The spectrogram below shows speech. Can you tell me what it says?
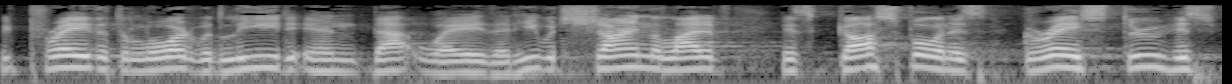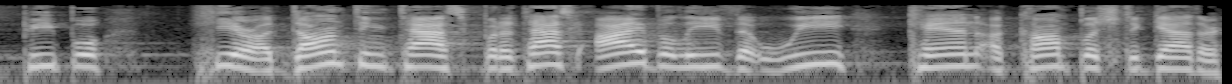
We pray that the Lord would lead in that way, that He would shine the light of His gospel and His grace through His people here. A daunting task, but a task I believe that we can accomplish together.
